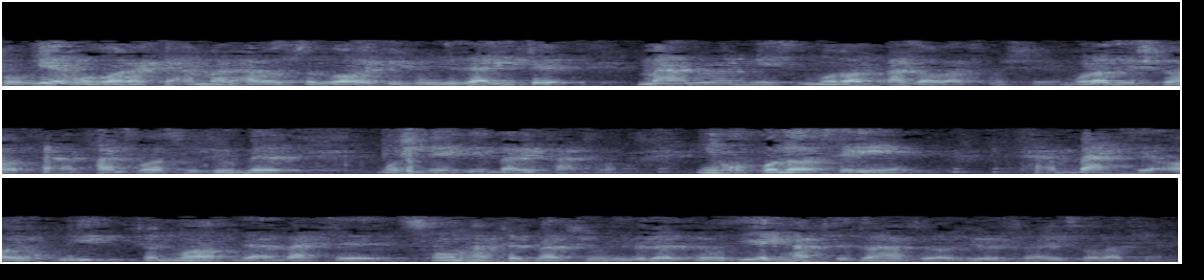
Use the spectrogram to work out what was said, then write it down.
توقیه مبارکه اما حوادث الواقع که ایشون ضعیفه معلوم نیست مراد قضاوت باشه. مراد اشتهاد فتوا به مشتهدین برای فتوا. این خلاصه بحث آی خویی چون ما در بحث سوم هم خدمت شما بود یک هفته دو هفته راجع به صحبت کرد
